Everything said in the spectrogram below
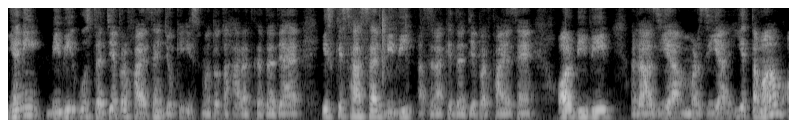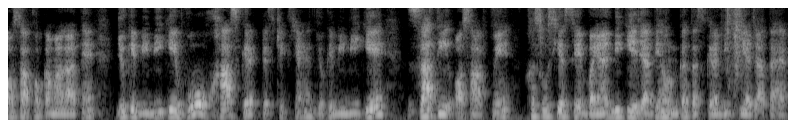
यानी बीबी उस दर्जे पर फायज हैं जो कि इसमत तहारत का दर्जा है। इसके साथ साथ बीबी अजरा के दर्जे पर फायज हैं और बीबी राजिया, मर्जिया, ये तमाम औसाफ कमालत हैं जो कि बीबी के वो ख़ास करेक्टरिस्टिक्स हैं, जो कि बीबी के ज़ाती औसाफ में खसूसियत से बयान भी किए जाते हैं, उनका तस्करा भी किया जाता है।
